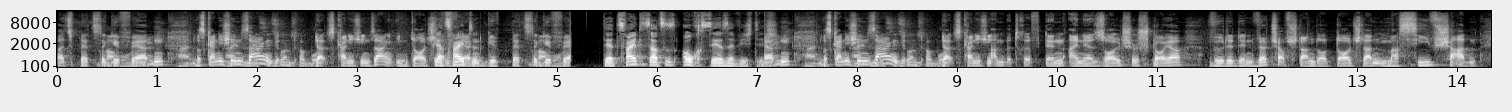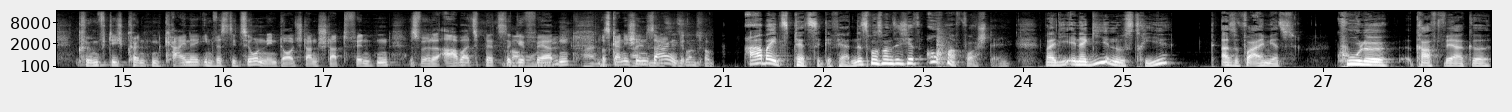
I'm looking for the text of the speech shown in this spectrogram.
Arbeitsplätze Warum gefährden. Nein, das kann ich Ihnen sagen. Das kann ich Ihnen sagen. In Deutschland werden Plätze gefährdet. Der zweite Satz ist auch sehr, sehr wichtig. Das kann ich Ihnen sagen. Das kann ich Ihnen anbetrifft. Denn eine solche Steuer würde den Wirtschaftsstandort Deutschland massiv schaden. Künftig könnten keine Investitionen in Deutschland stattfinden. Es würde Arbeitsplätze Warum gefährden. Das kann ich Ihnen sagen. Arbeitsplätze gefährden. Das muss man sich jetzt auch mal vorstellen. Weil die Energieindustrie, also vor allem jetzt Kohlekraftwerke,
